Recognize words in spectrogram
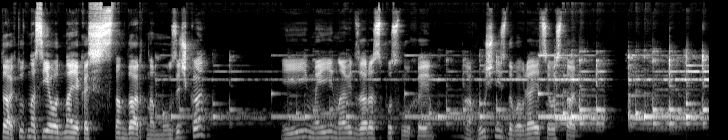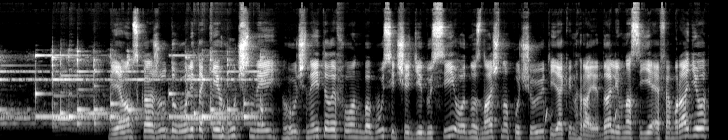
Так, тут у нас є одна якась стандартна музичка. І ми її навіть зараз послухаємо. А гучність додається ось так. Я вам скажу, доволі таки гучний, гучний телефон бабусі чи дідусі однозначно почують, як він грає. Далі в нас є FM радіо.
